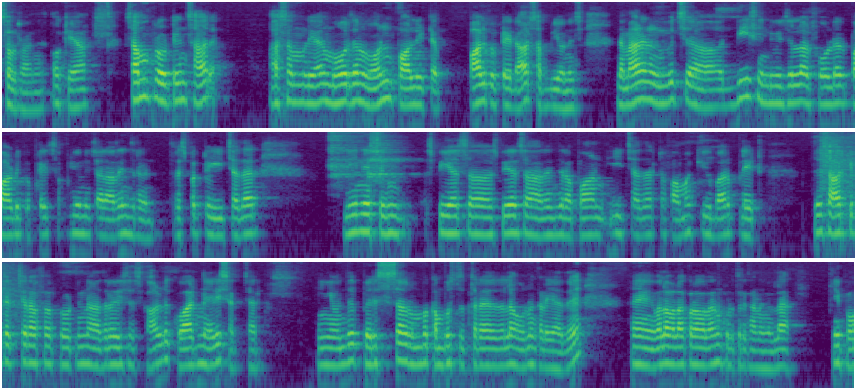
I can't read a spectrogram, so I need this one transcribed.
சொல்கிறாங்க ஓகேயா some proteins are assembly or more then one polypep polypeptide or subunits. The manner in which uh, these individual or folded polypeptide subunits are arranged with respect to each other, linear spheres spheres, uh, spheres are arranged upon each other to form a cube or plate. This architecture of a protein otherwise is called quaternary structure. இங்கே வந்து பெருசாக ரொம்ப கம்போஸ் தர இதெல்லாம் ஒன்றும் கிடையாது இவ்வளோ வள வள குளவலான்னு கொடுத்துருக்கானுங்கள இப்போ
